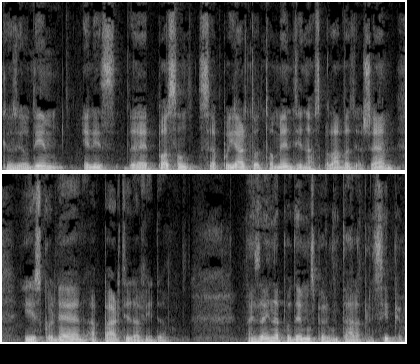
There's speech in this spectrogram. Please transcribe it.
Que os Eudim eles eh, possam se apoiar totalmente nas palavras de Hashem e escolher a parte da vida. Mas ainda podemos perguntar a princípio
